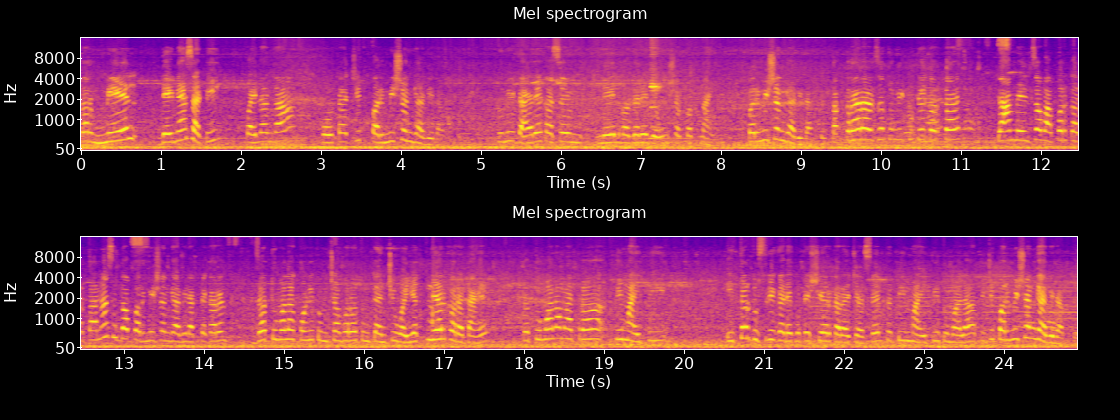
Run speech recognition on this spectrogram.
तर मेल देण्यासाठी पहिल्यांदा कोर्टाची परमिशन घ्यावी लागते. तुम्ही डायरेक्ट असे मेल वगैरे देऊ शकत नाही. परमिशन घ्यावी लागते. तक्रार अर्ज तुम्ही कुठे करताय त्या मेलचा वापर करताना सुद्धा परमिशन घ्यावी लागते. कारण जर तुम्हाला कोणी तुमच्याबरोबर तुम त्यांची वैयक्तिक क्लिअर करत आहे तर तुम्हाला मात्र ती माहिती इतर दुसरीकडे कुठे शेअर करायची असेल तर ती माहिती तुम्हाला तिची परमिशन घ्यावी लागते.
